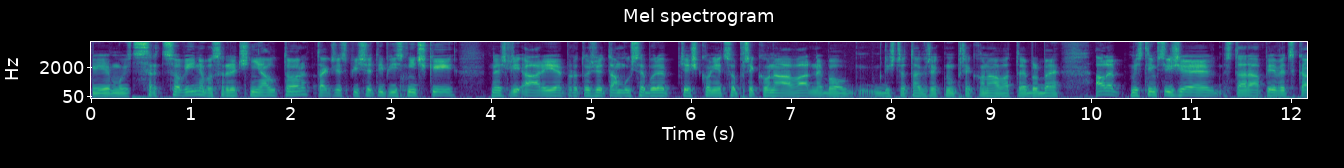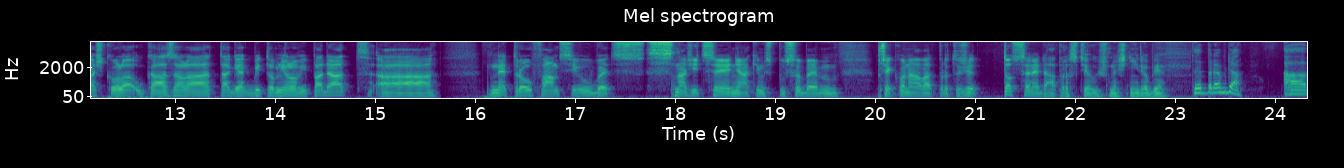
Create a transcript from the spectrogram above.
je můj srdcový nebo srdeční autor, takže spíše ty písničky nežli árie, protože tam už se bude těžko něco překonávat, nebo když to tak řeknu, překonávat, to je blbé. Ale myslím si, že stará pěvecká škola ukázala tak, jak by to mělo vypadat a netroufám si vůbec snažit se je nějakým způsobem překonávat, protože to se nedá prostě už v dnešní době. To je pravda. A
